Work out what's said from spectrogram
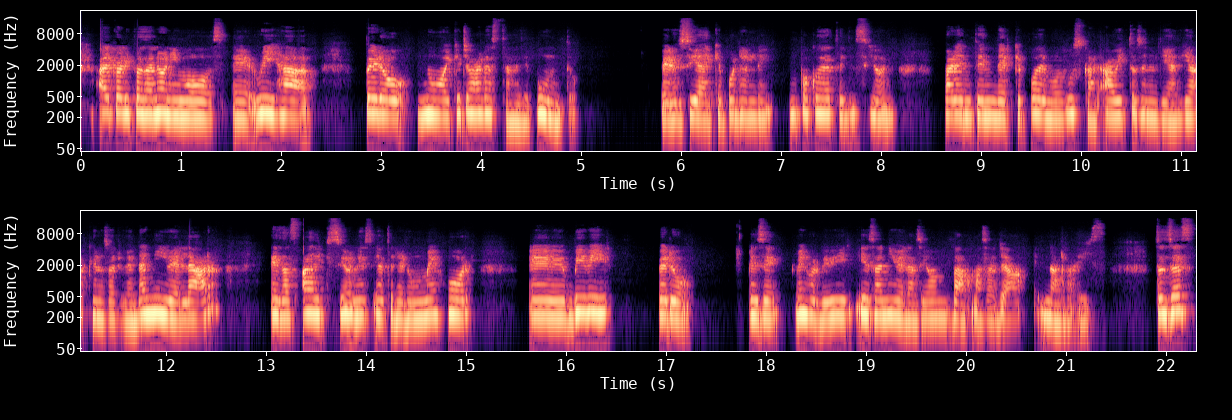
alcohólicos anónimos, eh, rehab, pero no hay que llevar hasta ese punto. Pero sí hay que ponerle un poco de atención para entender que podemos buscar hábitos en el día a día que nos ayuden a nivelar esas adicciones y a tener un mejor eh, vivir, pero ese mejor vivir y esa nivelación va más allá en la raíz. Entonces,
